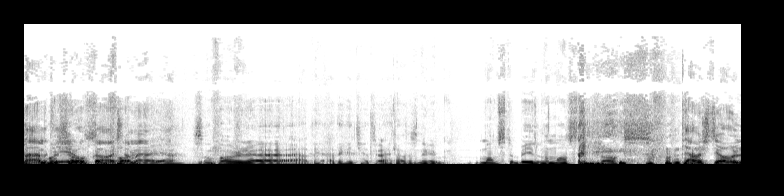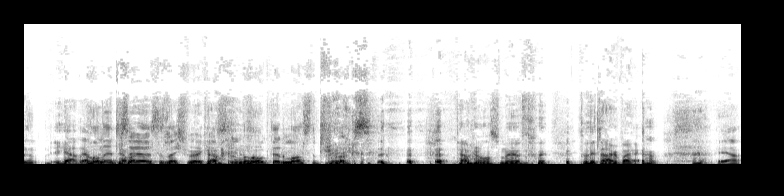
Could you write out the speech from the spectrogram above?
nej men det är också en som är ja. Som får, för att att det hittar et eller annat nu monsterbilen och monster trucks. Men det var stjålen. Ja, det var. Hon är inte seriös, det läggs för kasteln. Hon åkte monster trucks. det var hon som är tog ett arbete. Ja.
